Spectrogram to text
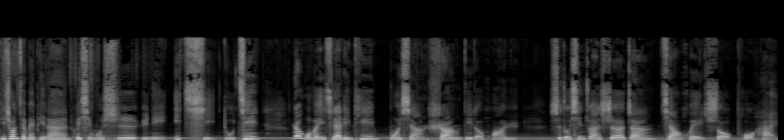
弟兄姐妹平安，慧心牧师与你一起读经，让我们一起来聆听默想上帝的话语。使徒行传十二章，教会受迫害。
